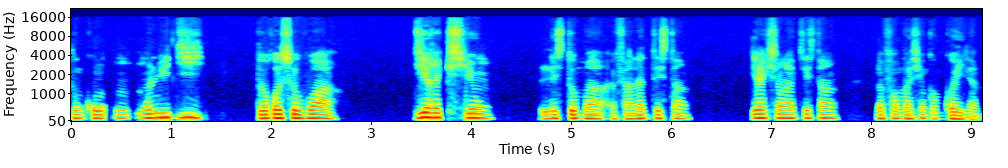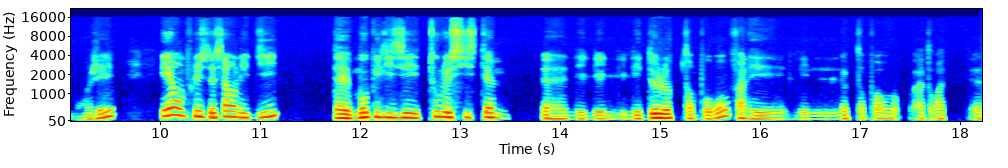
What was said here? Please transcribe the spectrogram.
Donc on, lui dit de recevoir direction l'estomac, enfin l'intestin, direction l'intestin, l'information comme quoi il a mangé. Et en plus de ça, on lui dit de mobiliser tout le système, euh, les, deux lobes temporaux, enfin les, lobes temporaux à droite, euh,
